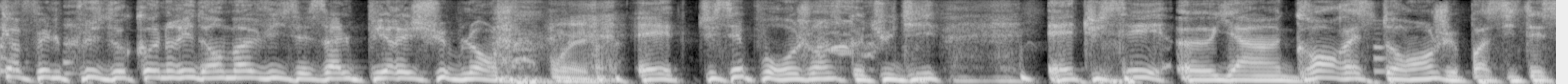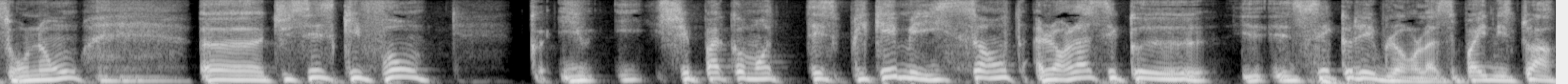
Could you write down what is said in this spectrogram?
qui a fait le plus de conneries dans ma vie. C'est ça le pire et je suis blanche. Et tu sais, pour rejoindre ce que tu dis, et tu sais, il y a un grand restaurant, je vais pas citer son nom. euh, tu sais ce qu'ils font? Je sais pas comment t'expliquer, mais ils sentent. Alors là, c'est que c'est que les blancs. Là, c'est pas une histoire.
